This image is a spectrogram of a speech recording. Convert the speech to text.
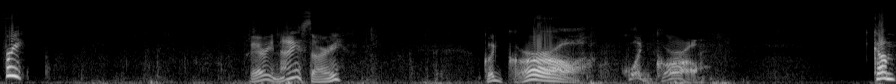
Free. Very nice, Ari. Good girl. Good girl. Come.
